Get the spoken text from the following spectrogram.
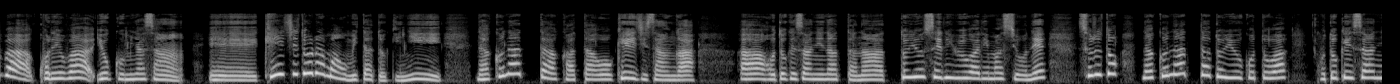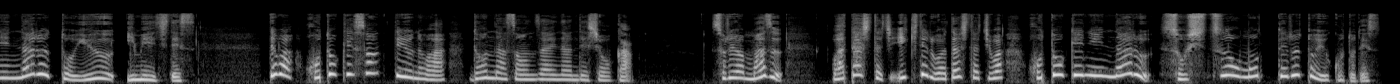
えば、これはよく皆さん、えー、刑事ドラマを見たときに、亡くなった方を刑事さんが、ああ、仏さんになったな、というセリフがありますよね。すると、亡くなったということは、仏さんになるというイメージです。では、仏さんっていうのはどんな存在なんでしょうか？それはまず、私たち、生きてる私たちは仏になる素質を持ってるということです。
